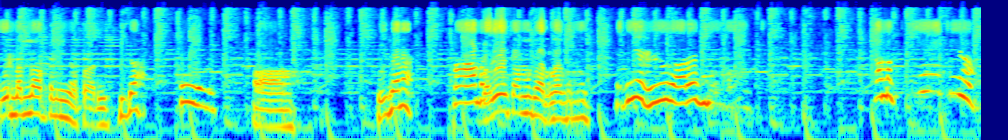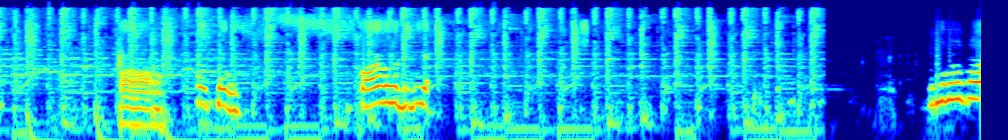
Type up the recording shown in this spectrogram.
ਇਹ ਮੱਲਾ ਆਪਣੀ ਆ ਸਾਰੀ ਠੀਕ ਆ? ਠੀਕ ਆ। ਹਾਂ। ਠੀਕ ਆ ਨਾ? ਹਾਂ ਬਸ। ਵਧੀਆ ਕੰਮ ਕਰਨਾ ਤੈਨੂੰ ਵਧੀਆ ਵੀ ਸਾਰੇ ਹਮ ਕੀ ਆ ਹਾਂ। ਓਕੇ ਕੌਣ ਬਹੁਤ ਵਧੀਆ? ਮੈਨੂੰ ਤਾਂ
